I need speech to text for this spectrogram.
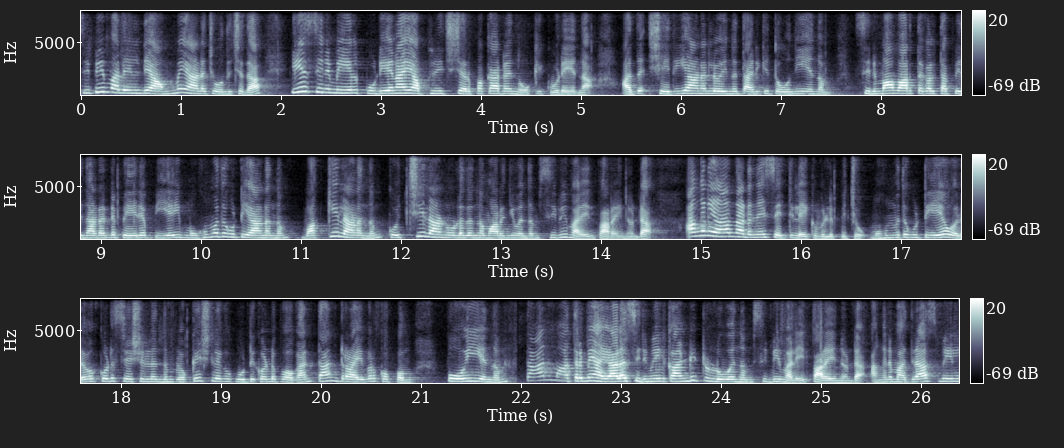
സിബി മലയിലിന്റെ അമ്മയാണ് ചോദിച്ചത് ഈ സിനിമയിൽ കുടിയനായി അഭിനയിച്ച ചെറുപ്പക്കാരനെ നോക്കിക്കൂടെയെന്ന്. അത് ശരിയാണല്ലോ എന്ന് തനിക്ക് തോന്നിയെന്നും സിനിമാ വാർത്തകൾ തപ്പി നടന്റെ പേര് പി ഐ മുഹമ്മദ് കുട്ടിയാണെന്നും വക്കീലാണെന്നും കൊച്ചിയിലാണുള്ളതെന്നും അറിഞ്ഞുവെന്നും സിബി മലയിൽ പറയുന്നുണ്ട്. അങ്ങനെ ആ നടനെ സെറ്റിലേക്ക് വിളിപ്പിച്ചു. മുഹമ്മദ് കുട്ടിയെ ഒലവക്കോട് സ്റ്റേഷനിൽ നിന്നും ലൊക്കേഷനിലേക്ക് കൂട്ടിക്കൊണ്ടു പോകാൻ താൻ ഡ്രൈവർക്കൊപ്പം പോയി എന്നും താൻ മാത്രമേ അയാളെ സിനിമയിൽ കണ്ടിട്ടുള്ളൂ എന്നും സിബി മലയിൽ പറയുന്നുണ്ട്. അങ്ങനെ മദ്രാസ് മെയിൽ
